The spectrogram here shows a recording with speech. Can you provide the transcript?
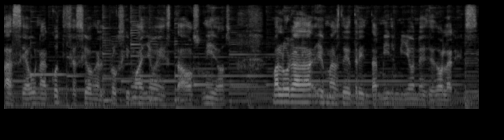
hacia una cotización el próximo año en Estados Unidos, valorada en más de 30 mil millones de dólares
